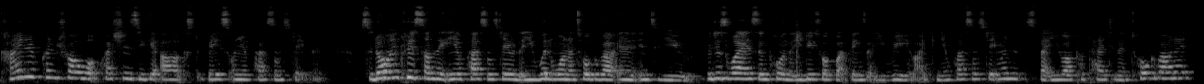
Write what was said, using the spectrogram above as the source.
kind of control what questions you get asked based on your personal statement. So don't include something in your personal statement that you wouldn't want to talk about in an interview, which is why it's important that you do talk about things that you really like in your personal statement so that you are prepared to then talk about it.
